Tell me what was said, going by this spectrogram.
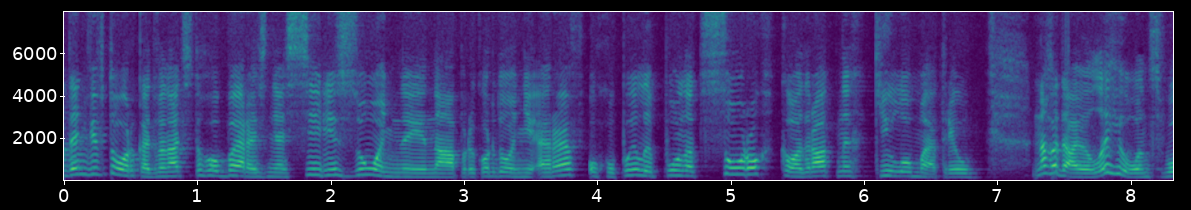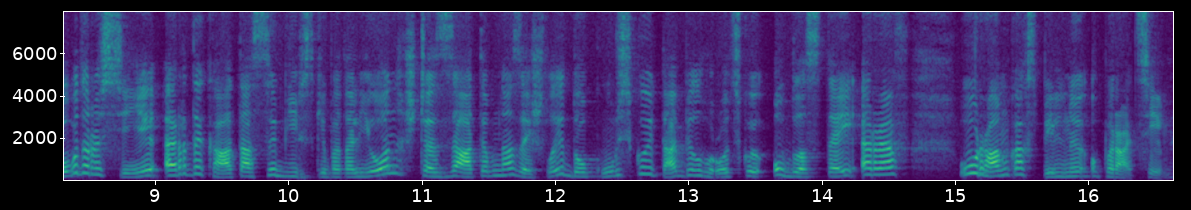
день вівторка, 12 березня, сірі зони на прикордонні РФ охопили понад 40 квадратних кілометрів. Нагадаю, Легіон Свобода Росії, РДК та Сибірський батальйон ще затемна зайшли до Курської та Білгородської областей РФ у рамках спільної операції.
